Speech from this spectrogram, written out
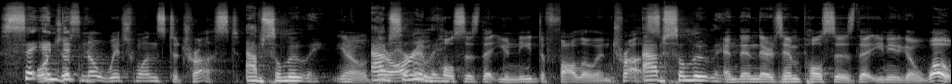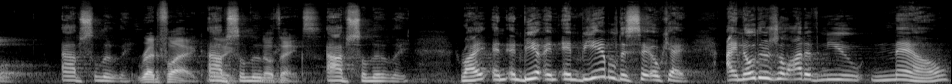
Say Or and just di- know which ones to trust. absolutely. You know, there Absolutely. are impulses that you need to follow and trust. Absolutely. And then there's impulses that you need to go, whoa, Absolutely. red flag. Like, Absolutely. no thanks. Absolutely. Right? And, and, be, and, and be able to say, okay, I know there's a lot of new now,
